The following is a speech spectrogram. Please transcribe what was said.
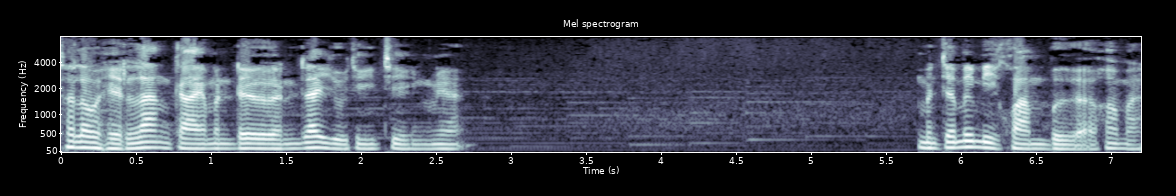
ถ้าเราเห็นร่างกายมันเดินได้อยู่จริง ๆ เนี่ย มันจะไม่มีความเบื่อเข้ามา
